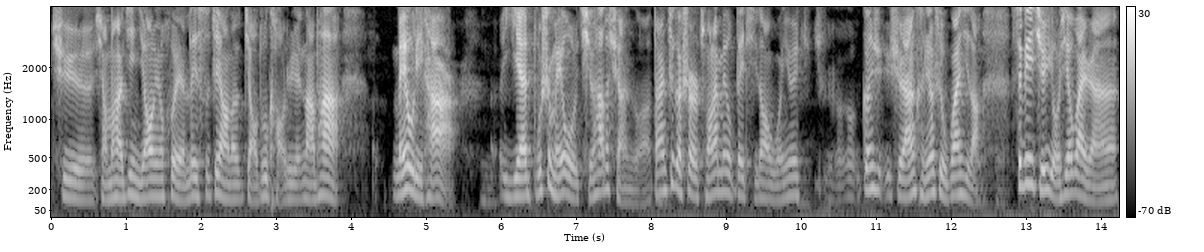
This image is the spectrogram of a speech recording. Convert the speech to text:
去想办法晋级奥运会，类似这样的角度考虑，哪怕没有李凯尔，也不是没有其他的选择。但是这个事儿从来没有被提到过，因为跟血缘肯定是有关系的。CBA 其实有些外援，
